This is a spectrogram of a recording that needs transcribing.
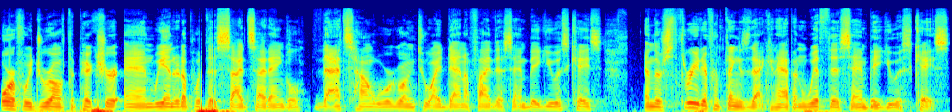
or if we drew out the picture and we ended up with this side-side angle, that's how we're going to identify this ambiguous case. And there's three different things that can happen with this ambiguous case.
